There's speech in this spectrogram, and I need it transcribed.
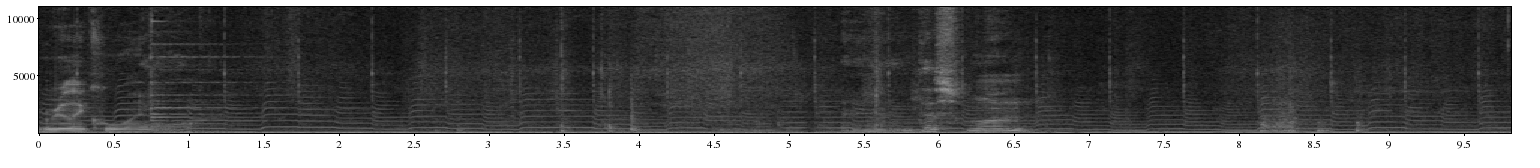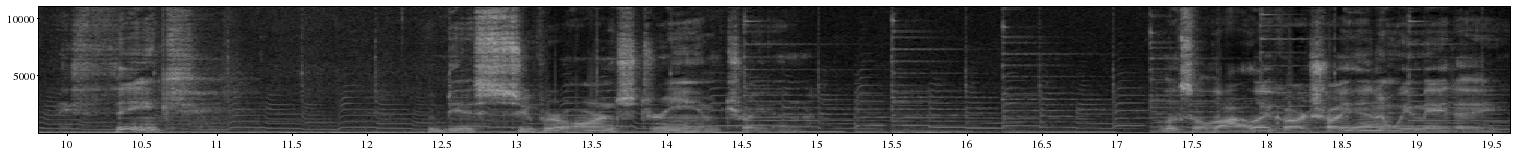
really cool animal. And this one, I think, would be a super orange dream Triton. Looks a lot like our Triton, and we made a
